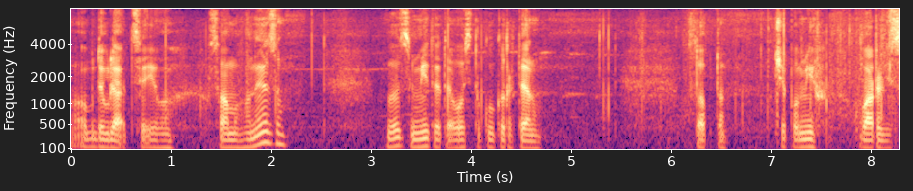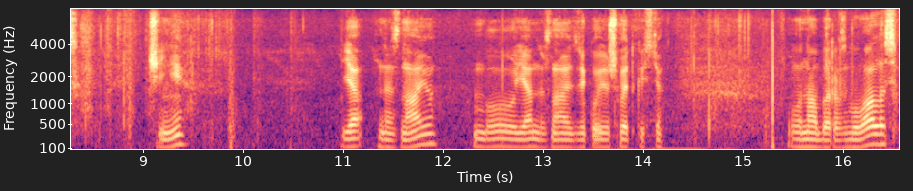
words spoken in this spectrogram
обдивлятися його з самого низу, ви замітите ось таку картину. Тобто, чи поміг квардіс чи ні, я не знаю, бо я не знаю з якою швидкістю вона би розбивалась,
